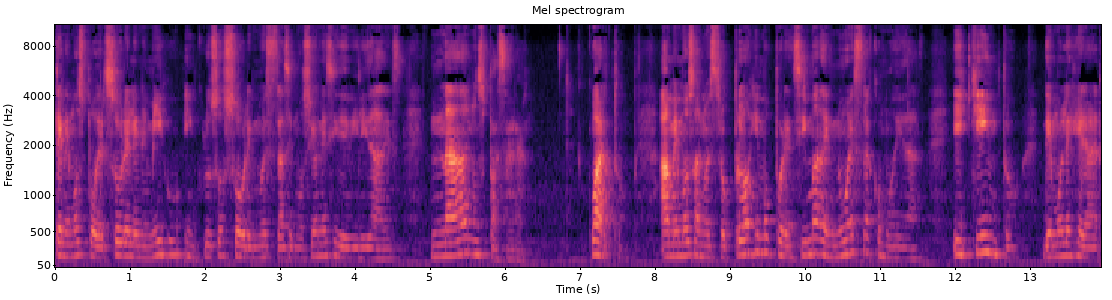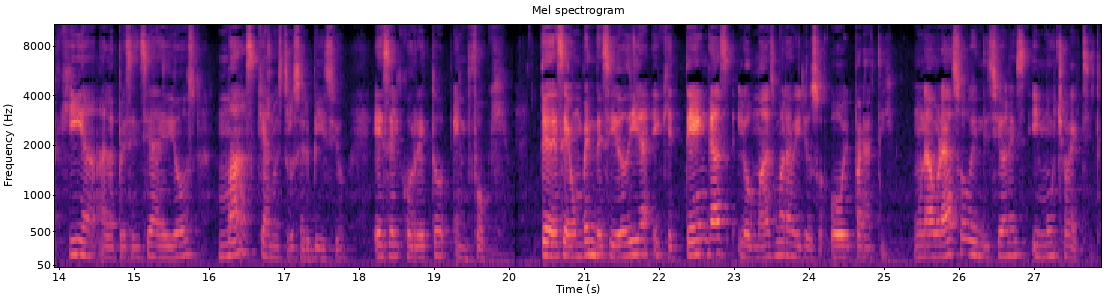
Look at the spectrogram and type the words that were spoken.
tenemos poder sobre el enemigo, incluso sobre nuestras emociones y debilidades. Nada nos pasará. Cuarto, amemos a nuestro prójimo por encima de nuestra comodidad. Y quinto, démosle jerarquía a la presencia de Dios más que a nuestro servicio. Es el correcto enfoque. Te deseo un bendecido día y que tengas lo más maravilloso hoy para ti. Un abrazo, bendiciones y mucho éxito.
